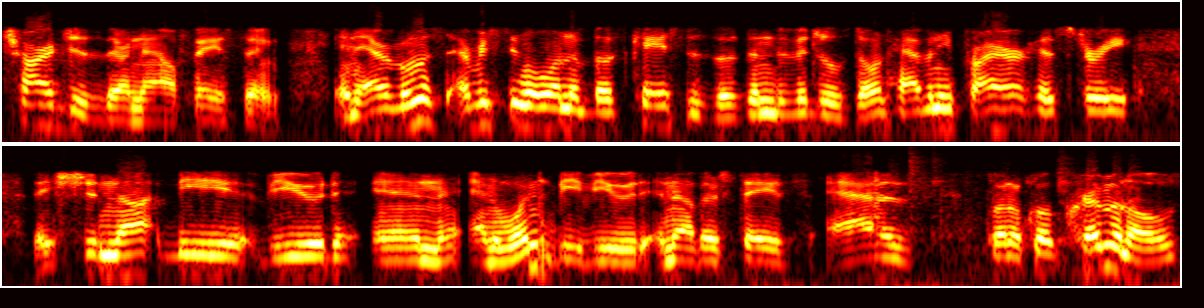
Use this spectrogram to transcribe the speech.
charges they're now facing. In every, almost every single one of those cases, those individuals don't have any prior history. They should not be viewed in and wouldn't be viewed in other states as quote unquote criminals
